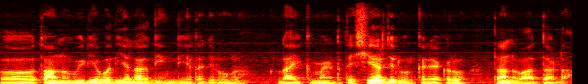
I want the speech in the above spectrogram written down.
ਤੁਹਾਨੂੰ ਵੀਡੀਓ ਵਧੀਆ ਲੱਗਦੀ ਹੁੰਦੀ ਹੈ ਤਾਂ ਜਰੂਰ ਲਾਈਕ ਕਮੈਂਟ ਤੇ ਸ਼ੇਅਰ ਜਰੂਰ ਕਰਿਆ ਕਰੋ। ਧੰਨਵਾਦ ਤੁਹਾਡਾ।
